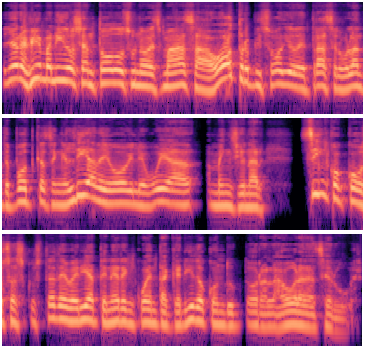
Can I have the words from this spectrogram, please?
Señores, bienvenidos sean todos una vez más a otro episodio de Tras el Volante Podcast. En el día de hoy le voy a mencionar cinco cosas que usted debería tener en cuenta, querido conductor, a la hora de hacer Uber.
